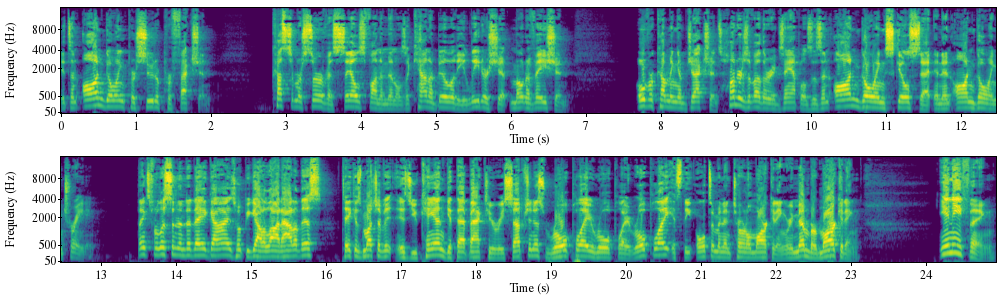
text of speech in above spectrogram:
It's an ongoing pursuit of perfection. Customer service, sales fundamentals, accountability, leadership, motivation, overcoming objections, hundreds of other examples is an ongoing skill set and an ongoing training. Thanks for listening today, guys. Hope you got a lot out of this. Take as much of it as you can. Get that back to your receptionist. Role play, role play, role play. It's the ultimate internal marketing. Remember, marketing. Anything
